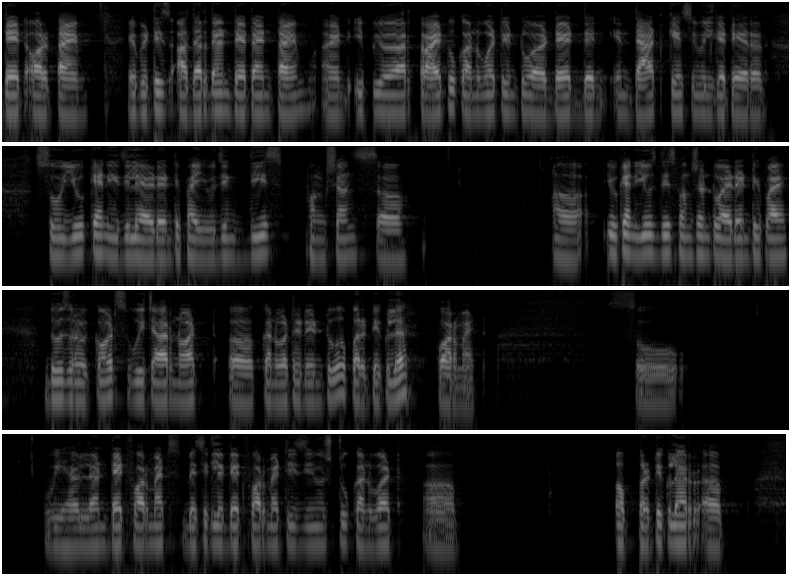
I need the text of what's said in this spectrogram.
date or time. If it is other than date and time and if you are try to convert into a date, then in that case you will get error. So you can easily identify using these functions uh, uh, you can use this function to identify those records which are not uh, converted into a particular format. So we have learned date formats. Basically, date format is used to convert uh, a particular uh,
